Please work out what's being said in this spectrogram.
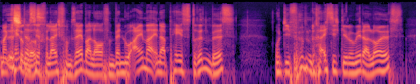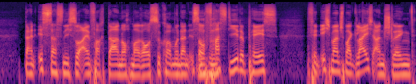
man kennt das was. ja vielleicht vom selberlaufen. Wenn du einmal in der Pace drin bist und die 35 Kilometer läufst, dann ist das nicht so einfach, da nochmal rauszukommen. Und dann ist auch mhm. fast jede Pace, finde ich manchmal gleich anstrengend.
